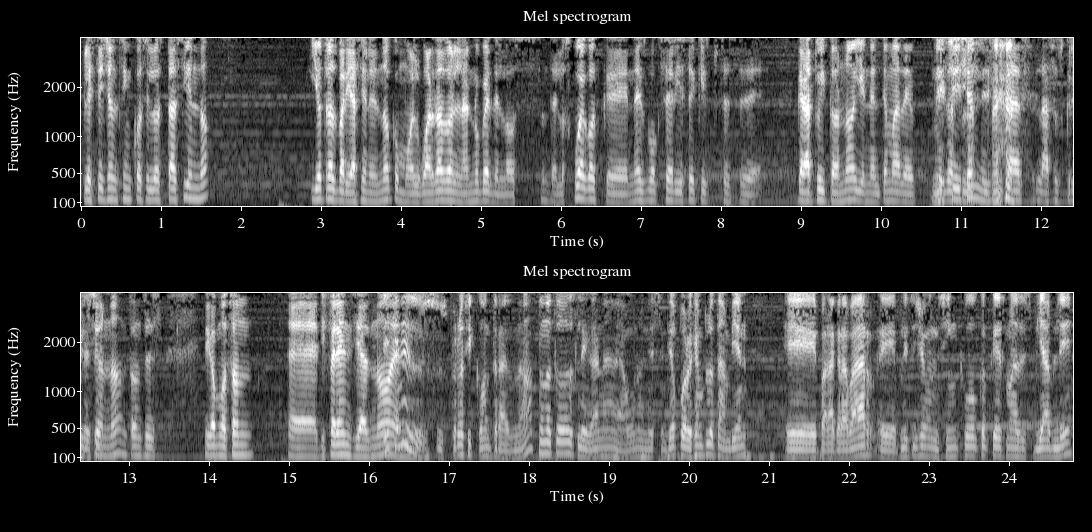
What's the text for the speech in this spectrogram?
PlayStation 5 sí lo está haciendo y otras variaciones, ¿no? Como el guardado en la nube de los, de los juegos que en Xbox Series X pues es eh, gratuito, ¿no? Y en el tema de PlayStation necesitas la suscripción, ¿no? Entonces, digamos, son eh, diferencias, ¿no? Sí, tiene sus, pros y contras, ¿no? No todos le ganan a uno en ese sentido. Por ejemplo, también eh, para grabar eh, PlayStation 5 creo que es más viable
